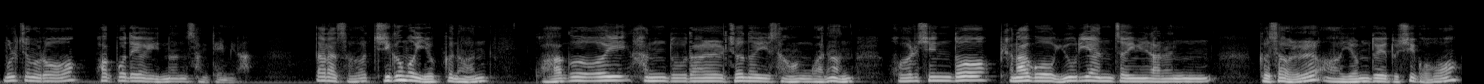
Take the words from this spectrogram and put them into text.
물증으로 확보되어 있는 상태입니다. 따라서 지금의 여건은 과거의 한두 달 전의 상황과는 훨씬 더 편하고 유리한 점이라는 것을 어, 염두에 두시고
